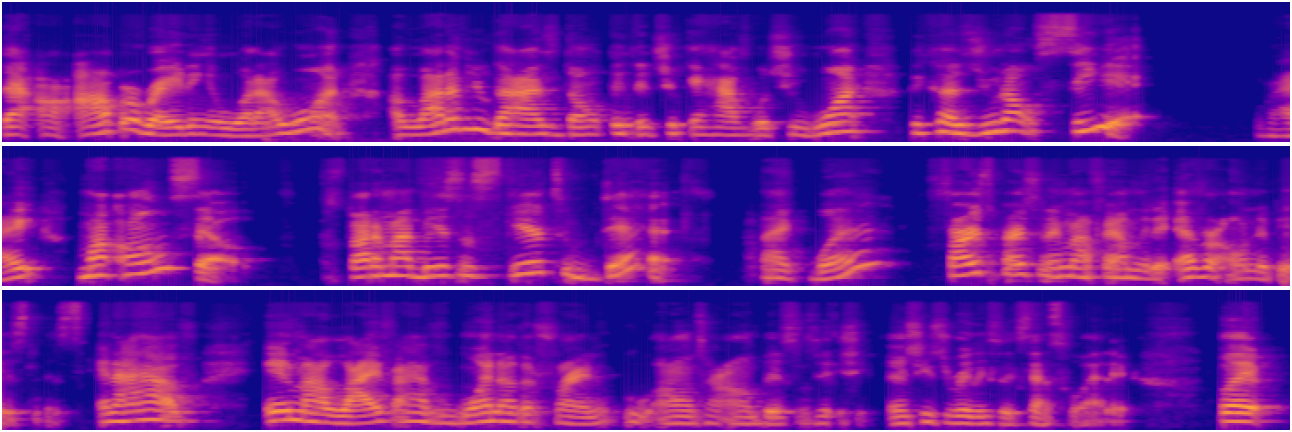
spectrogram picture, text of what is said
that are operating in what I want. A lot of you guys don't think that you can have what you want because you don't see it, right? My own self started my business scared to death. Like, what? First person in my family to ever own a business. And I have in my life, I have one other friend who owns her own business and she's really successful at it. But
